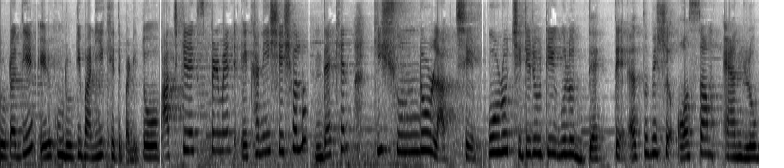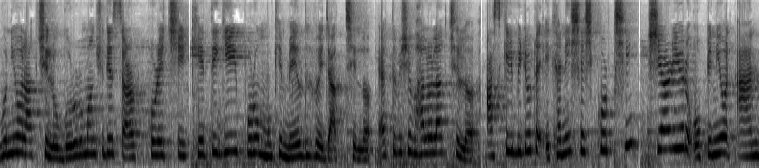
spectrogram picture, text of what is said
ডোটা দিয়ে এরকম রুটি বানিয়ে খেতে পারি। তো আজকের এক্সপেরিমেন্ট এখানেই শেষ হলো। দেখেন কি সুন্দর লাগছে। পুরো ছিটি রুটি গুলো দেখতে এত বেশি অসাম অ্যান্ড লোভনীয় লাগছিল। গরুর মাংস দিয়ে সার্ভ করেছি, খেতে গিয়েই পুরো মুখে মেল্ট হয়ে যাচ্ছিল। এত বেশি ভালো লাগছিল। আজকের ভিডিওটা এখানেই শেষ করছি। Share your opinion and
